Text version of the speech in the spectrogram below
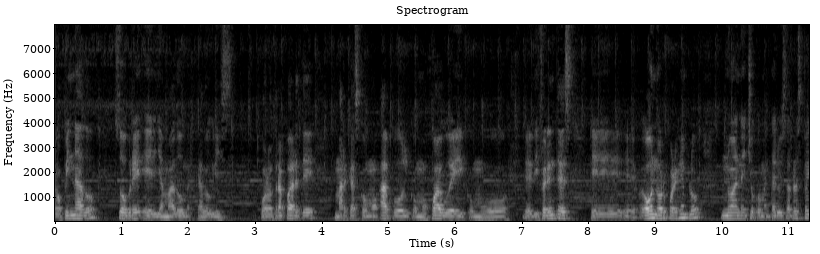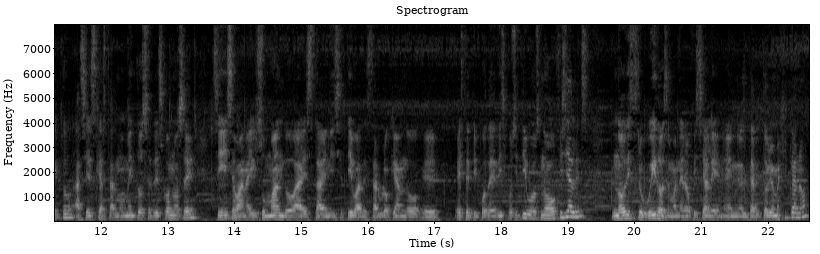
opinado sobre el llamado mercado gris. Por otra parte, marcas como Apple, como Huawei, como eh, diferentes eh, eh, Honor, por ejemplo, no han hecho comentarios al respecto, así es que hasta el momento se desconoce si se van a ir sumando a esta iniciativa de estar bloqueando este tipo de dispositivos no oficiales, no distribuidos de manera oficial en, en, el territorio mexicano.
